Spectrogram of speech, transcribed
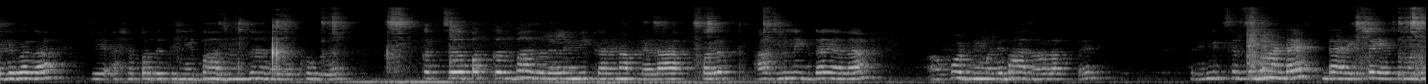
हे बघा हे अशा पद्धतीने भाजून झालेलं खोबरं. कच्चं पक्कच भाजलेलं आहे मी कारण आपल्याला परत अजून एकदा याला फोडणीमध्ये भाजावं लागतंय. तर हे मिक्सरचं भांड आहे डायरेक्ट याच्यामध्ये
